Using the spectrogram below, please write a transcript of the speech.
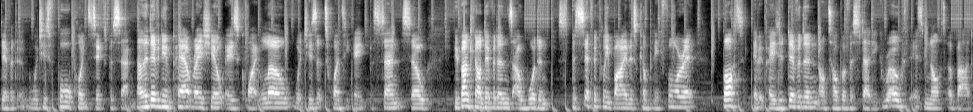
dividend, which is 4.6%. Now the dividend payout ratio is quite low, which is at 28%. So if you're banking on dividends, I wouldn't specifically buy this company for it, but if it pays a dividend on top of a steady growth, it's not a bad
